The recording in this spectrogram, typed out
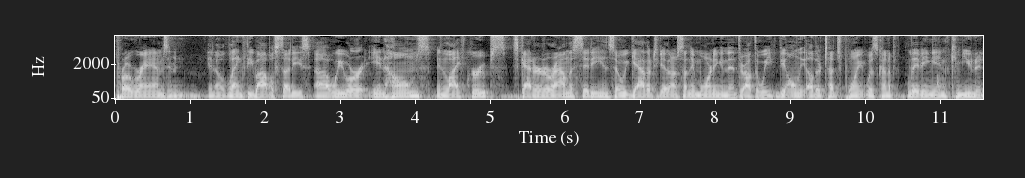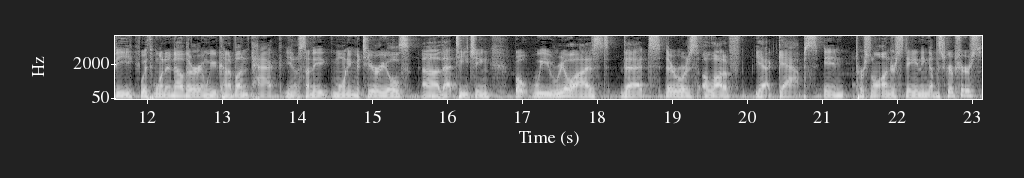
programs and you know lengthy Bible studies. Uh, we were in homes in life groups scattered around the city, and so we gathered together on Sunday morning, and then throughout the week, the only other touch point was kind of living in community with one another, and we would kind of unpack you know Sunday morning materials, uh, that teaching. But we realized that there was a lot of yeah gaps in personal understanding of the scriptures.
